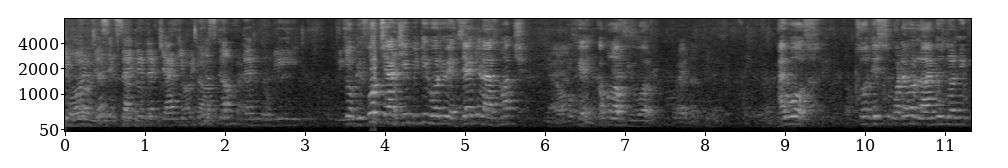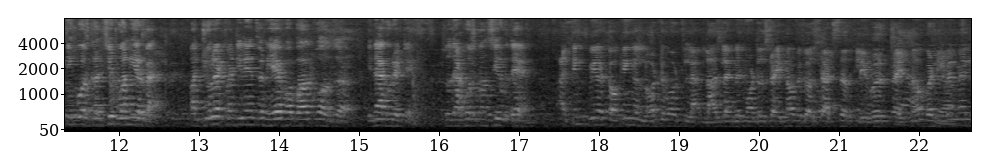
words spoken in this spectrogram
you were you just excited that ChatGPT has come, then probably. we So before ChatGPT, were you excited as much? Okay, a couple of you were, right? I was. So this, whatever language learning thing was conceived one year back. On July 29th, when AI4Bharat was uh, inaugurated. So that was conceived then. I think we are talking a lot about la large language models right now because that's the flavor right now. But even when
